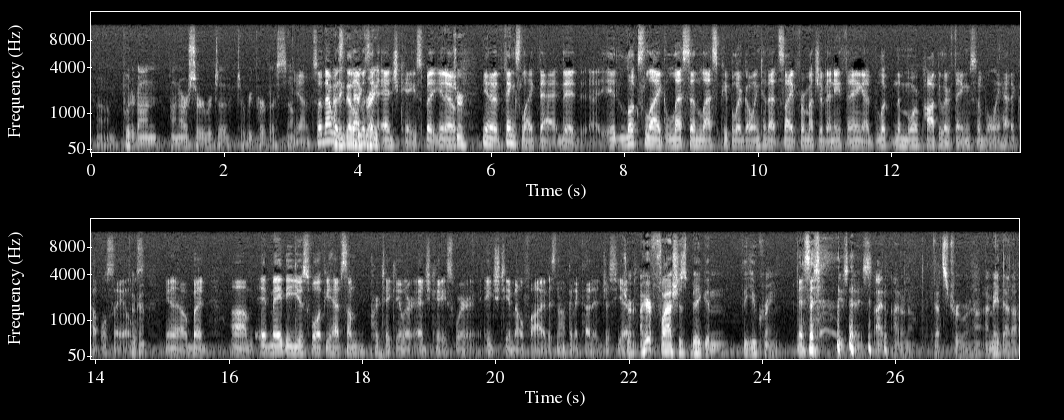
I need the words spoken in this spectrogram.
um, put it on, on our server to, to repurpose. So Yeah, so that was that'll that be was an edge case, but you know, Sure. you know things like that. That uh, it looks like less and less people are going to that site for much of anything. I look, the more popular things have only had a couple sales. Okay. You know, but um, it may be useful if you have some particular edge case where HTML5 is not going to cut it just yet. Sure. I hear Flash is big in the Ukraine Is it? these days. I, I don't know if that's true or not. I made that up.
